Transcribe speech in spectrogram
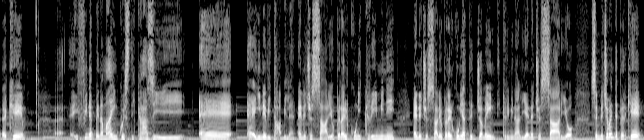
Eh, che eh, il fine pena mai in questi casi è, è inevitabile, è necessario. Per alcuni crimini è necessario, per alcuni atteggiamenti criminali è necessario. Semplicemente perché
